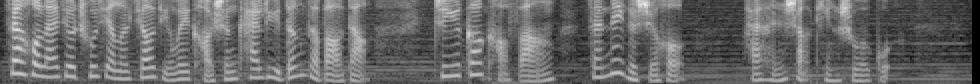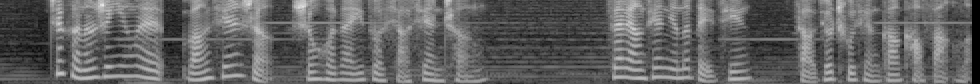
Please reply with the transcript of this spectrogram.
再后来就出现了交警为考生开绿灯的报道。至于高考房，在那个时候还很少听说过。这可能是因为王先生生活在一座小县城，在两千年的北京早就出现高考房了。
